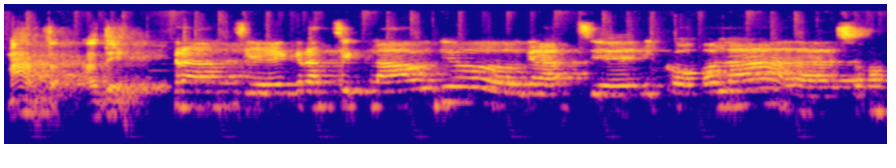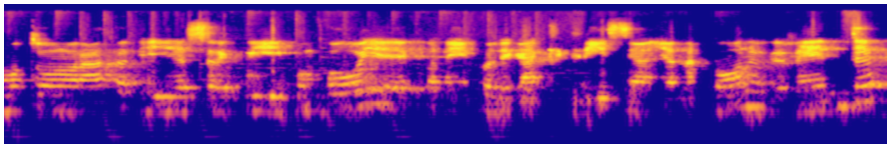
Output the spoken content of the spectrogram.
Marta, a te. Grazie, grazie Claudio, grazie Nicola, sono molto onorata di essere qui con voi e con i colleghi anche Cristian Iannacone ovviamente.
